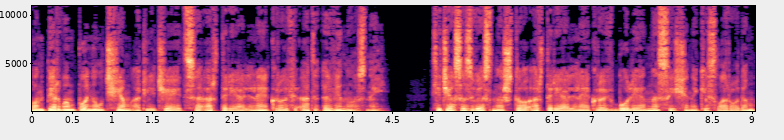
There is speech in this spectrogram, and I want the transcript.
Он первым понял, чем отличается артериальная кровь от венозной. Сейчас известно, что артериальная кровь более насыщена кислородом,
